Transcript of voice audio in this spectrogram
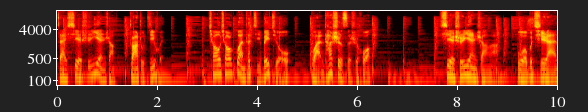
在谢师宴上。抓住机会，悄悄灌他几杯酒，管他是死是活。谢师宴上啊，果不其然，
